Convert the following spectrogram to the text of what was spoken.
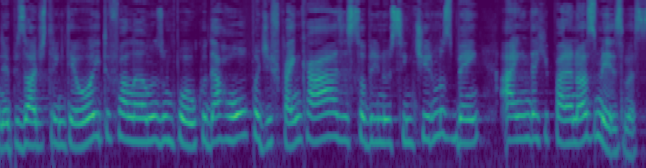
No episódio 38, falamos um pouco da roupa de ficar em casa, sobre nos sentirmos bem, ainda que para nós mesmas.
